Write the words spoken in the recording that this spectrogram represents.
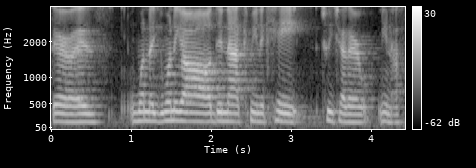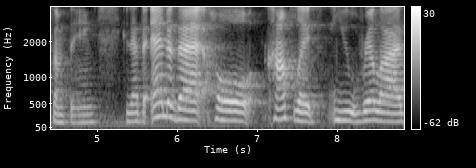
there is one of one of y'all did not communicate to each other, you know, something. And at the end of that whole conflict, you realize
